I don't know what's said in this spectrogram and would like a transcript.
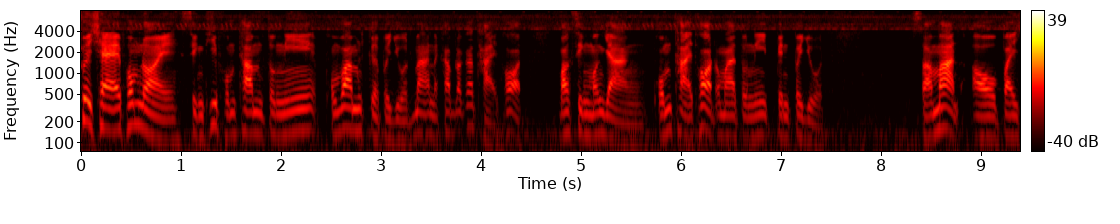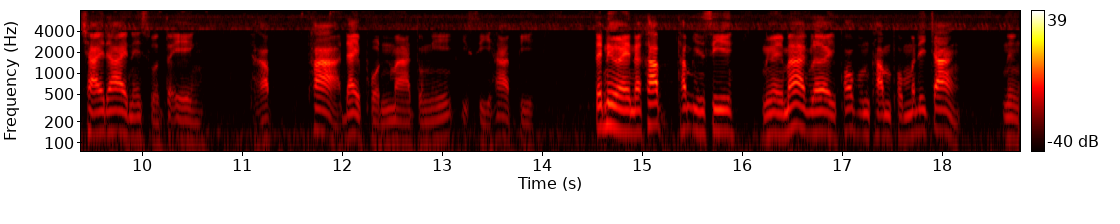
ช่วยแชร์ให้ผมหน่อย สิ่งที่ผมทำตรงนี้ ผมว่ามันเกิดประโยชน์มากนะครับ แล้วก็ถ่ายทอดบางสิ่งบางอย่าง ผมถ่ายทอดออกมาตรงนี้เป็นประโยชน์ สามารถเอาไปใช้ได้ในสวนตัวเองนะครับ ถ้าได้ผลมาตรงนี้อีก4-5ปี แต่เหนื่อยนะครับทำอินซีย์ เหนื่อยมากเลย เพราะผมทำผมไม่ได้จ้างหนึ่ง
